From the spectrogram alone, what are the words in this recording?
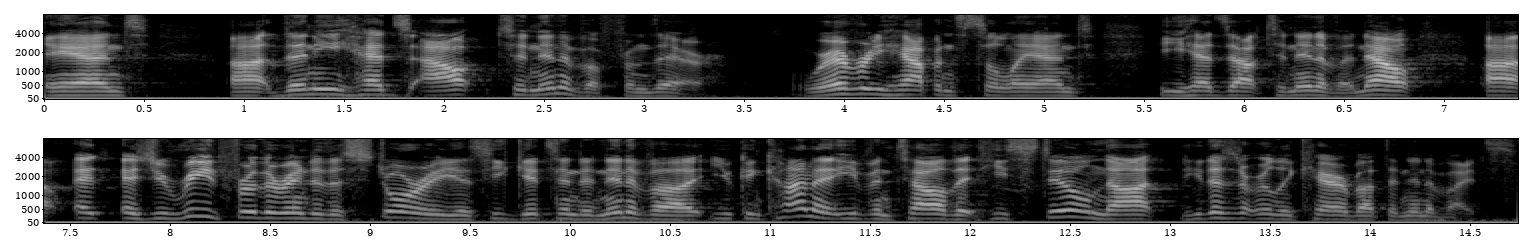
And uh, then he heads out to Nineveh from there. Wherever he happens to land, he heads out to Nineveh. Now, uh, as, as, you read further into the story, as he gets into Nineveh, you can kind of even tell that he's still not, he doesn't really care about the Ninevites.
